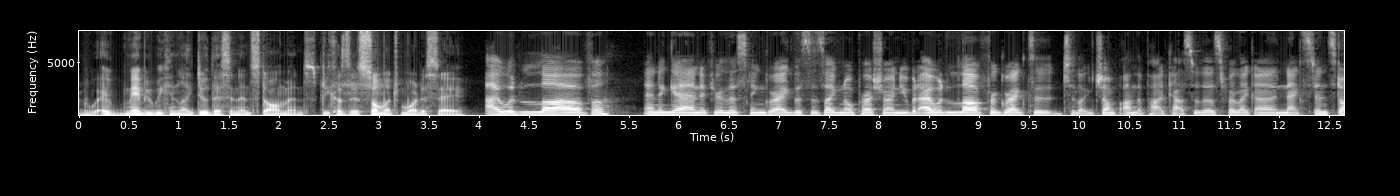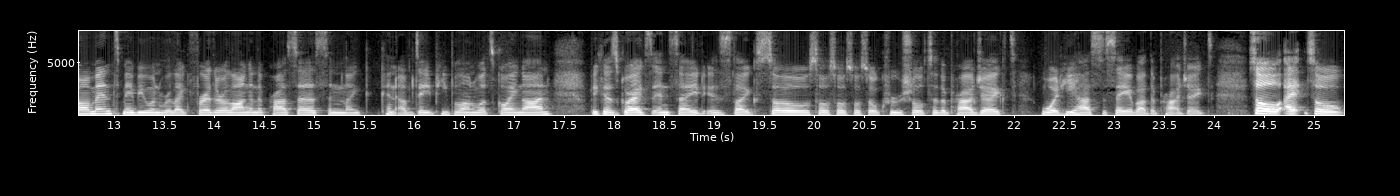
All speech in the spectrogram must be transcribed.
maybe we can like do this in installments because there's so much more to say. I would love, and again, if you're listening, Greg, this is like no pressure on you, but I would love for Greg to to like jump on the podcast with us for like a next installment, maybe when we're like further along in the process and like can update people on what's going on, because Greg's insight is like so so so so so crucial to the project. What he has to say about the project. So I so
